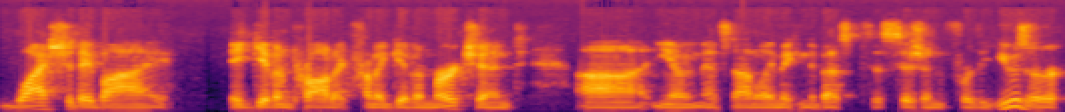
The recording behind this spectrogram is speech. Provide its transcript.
why should they buy a given product from a given merchant. Uh, you know, and that's not only making the best decision for the user,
